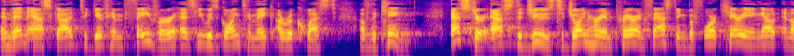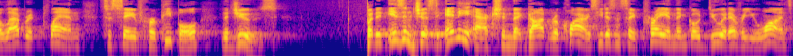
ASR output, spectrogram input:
and then asked God to give him favor as he was going to make a request of the king. Esther asked the Jews to join her in prayer and fasting before carrying out an elaborate plan to save her people, the Jews. But it isn't just any action that God requires. He doesn't say pray and then go do whatever you want.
